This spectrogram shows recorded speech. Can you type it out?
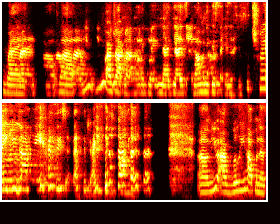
Right. Wow. wow. You, you are dropping a lot of great nuggets. Dominique is saying this is the truth. Thank you, Dominique. That's the, I see the comment. um, you are really helping us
